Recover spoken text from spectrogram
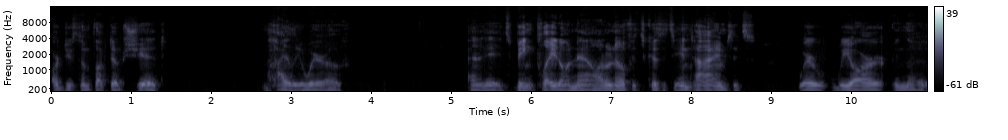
or do some fucked up shit, I'm highly aware of. And it's being played on now. I don't know if it's because it's in times, it's where we are in the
